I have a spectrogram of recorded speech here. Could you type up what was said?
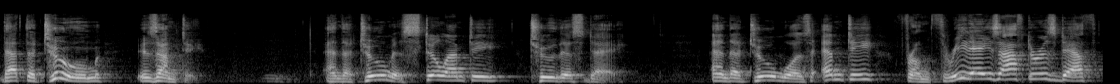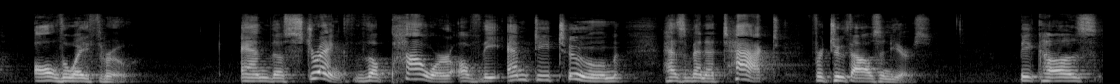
that the tomb is empty. And the tomb is still empty to this day. And the tomb was empty from three days after his death all the way through. And the strength, the power of the empty tomb has been attacked for 2,000 years. Because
